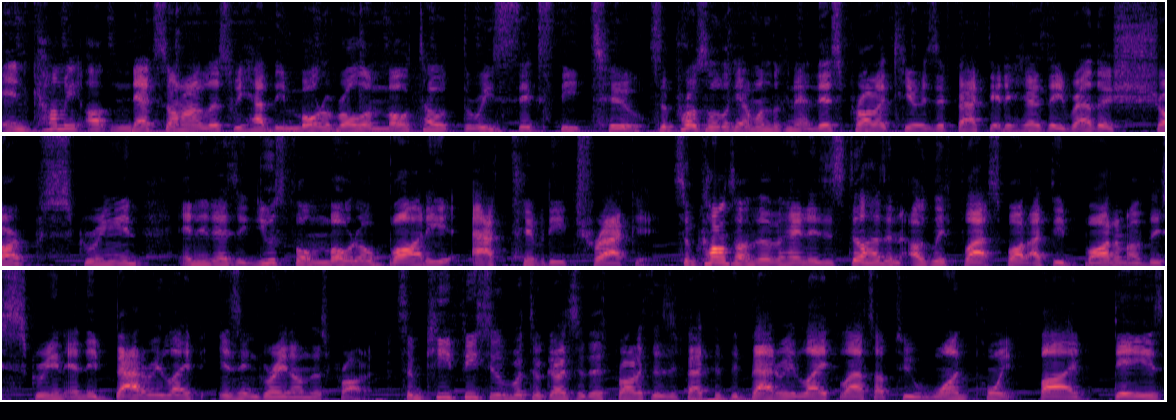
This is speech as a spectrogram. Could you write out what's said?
And coming up next on our list, we have the Motorola Moto 360 2. So pros to look at when looking at this product here is the fact that it has a rather sharp screen and it has a useful moto body activity tracking. Some cons on the other hand is it still has an ugly flat spot at the bottom of the screen and the battery life isn't great on this product. Some key features with regards to this product is the fact that the battery life lasts up to 1.5 days.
